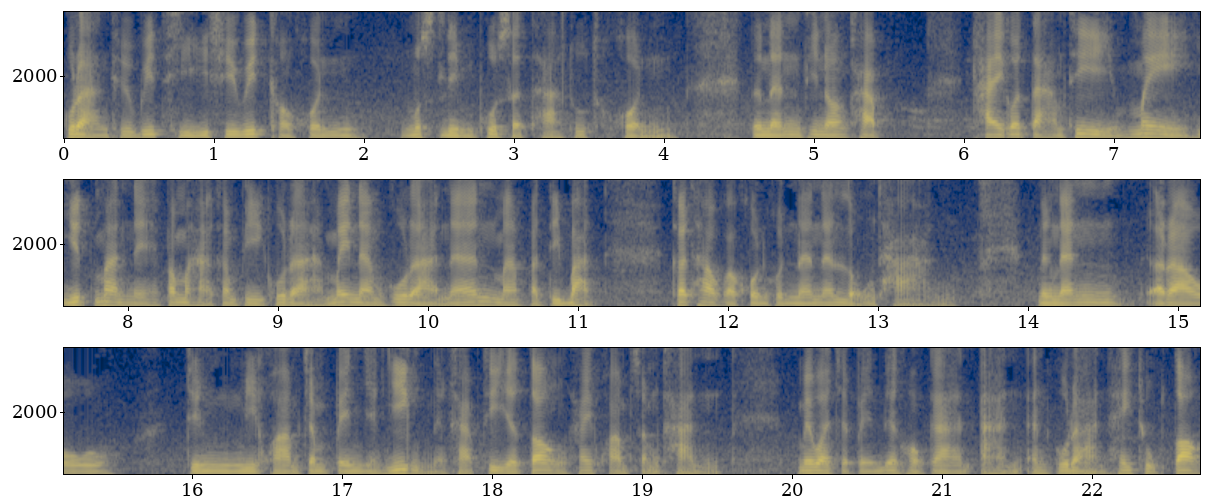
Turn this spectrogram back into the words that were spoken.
กุรานคือวิถีชีวิตของคนมุสลิมผู้ศรัทธาทุกๆคน ดังนั้นพี่น้องครับใครก็ตามที่ไม่ยึดมั่นในพระมหาคัมภีร์กุรานไม่นำกุรานนั้นมาปฏิบัติ ก็เท่ากับคนคนนั้นนั้นหลงทาง ดังนั้นเรา จึงมีความจำเป็นอย่างยิ่งนะครับ ที่จะต้องให้ความสำคัญ ไม่ว่าจะเป็นเรื่องของการอ่านอันกุรานให้ถูกต้อง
